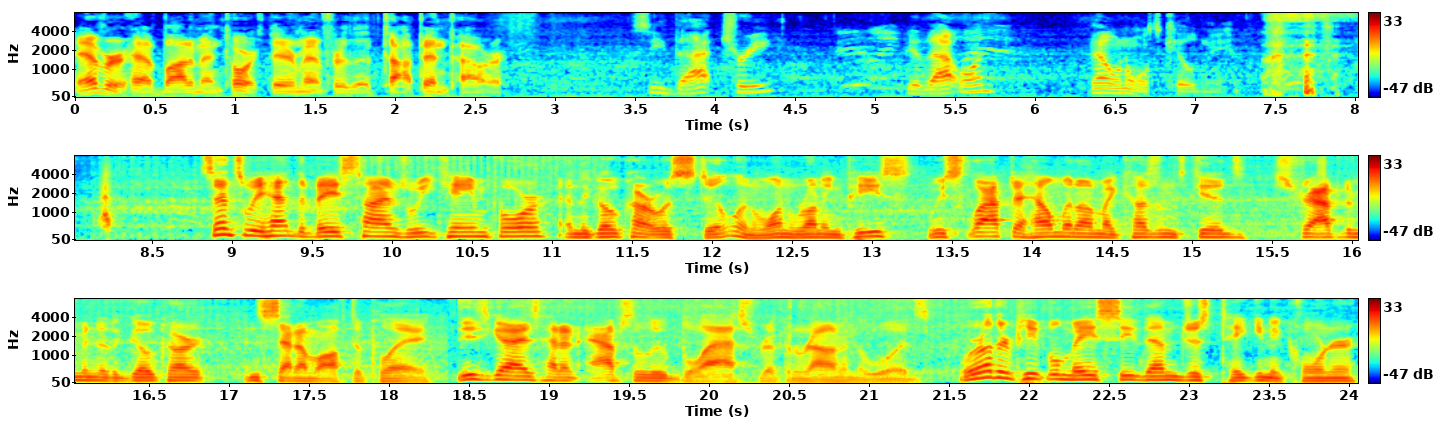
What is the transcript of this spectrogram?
ever have bottom end torque. They're meant for the top end power. See that tree? Yeah, that one? That one almost killed me. Since we had the base times we came for, and the go-kart was still in one running piece, we slapped a helmet on my cousin's kids, strapped them into the go-kart, and sent them off to play. These guys had an absolute blast ripping around in the woods. Where other people may see them just taking a corner,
